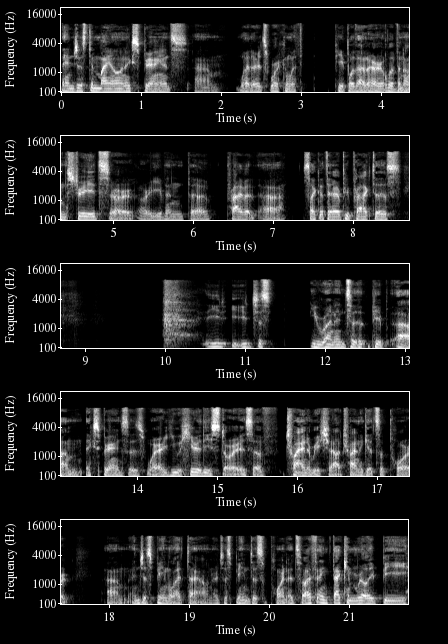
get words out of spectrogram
and just in my own experience, um, whether it's working with people that are living on the streets or, or even the private uh, psychotherapy practice, you, you just you run into um, experiences where you hear these stories of trying to reach out, trying to get support, um, and just being let down or just being disappointed. So I think that can really be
